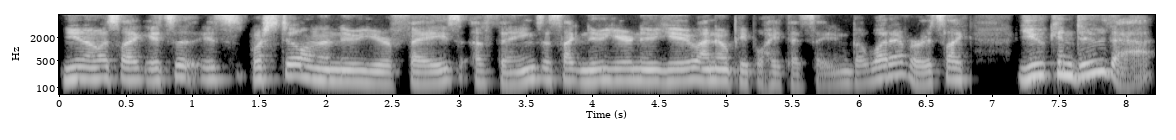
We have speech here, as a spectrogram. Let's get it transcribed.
you know it's like it's a it's we're still in the new year phase of things it's like new year new you i know people hate that saying but whatever it's like you can do that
